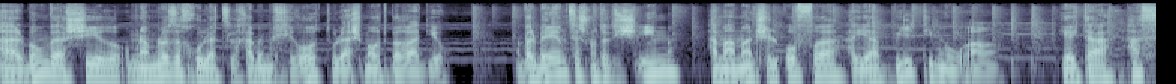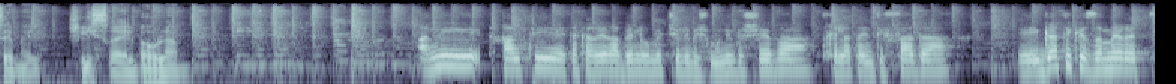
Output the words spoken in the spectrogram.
האלבום והשיר אומנם לא זכו להצלחה במכירות ולהשמעות ברדיו, אבל באמצע שנות ה-90, המעמד של עופרה היה בלתי מעורער. היא הייתה הסמל של ישראל בעולם. אני התחלתי את הקריירה הבינלאומית שלי ב-87, תחילת האינתיפאדה. הגעתי כזמרת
